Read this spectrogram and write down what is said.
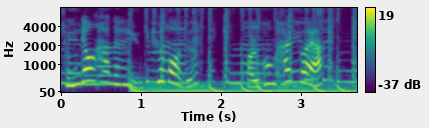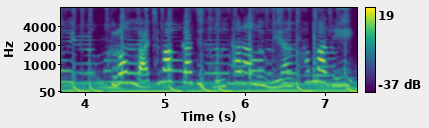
존경하는 유튜버는? 얼굴 할 거야? 그럼 마지막까지 본 사람을 위한 한마디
